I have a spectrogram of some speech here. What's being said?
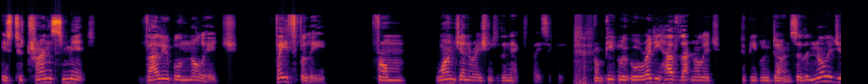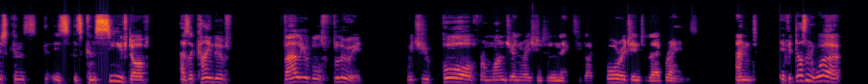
is to transmit valuable knowledge faithfully from one generation to the next, basically, from people who already have that knowledge to people who don't. So the knowledge is, con- is, is conceived of as a kind of valuable fluid which you pour from one generation to the next. You like pour it into their brains. And If it doesn't work,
